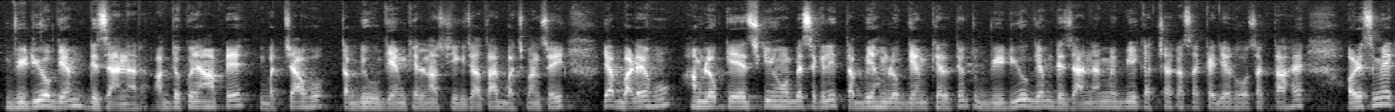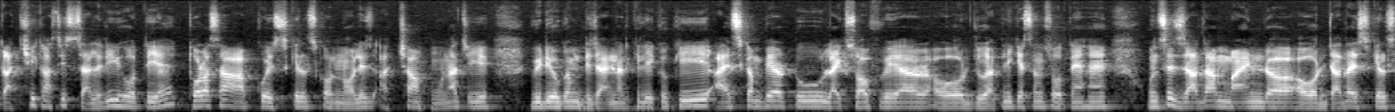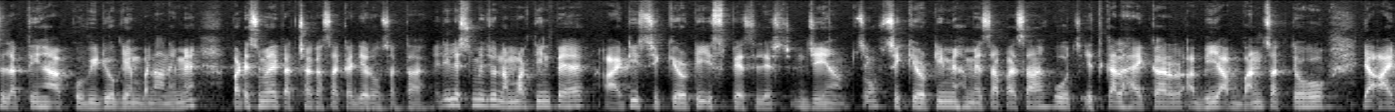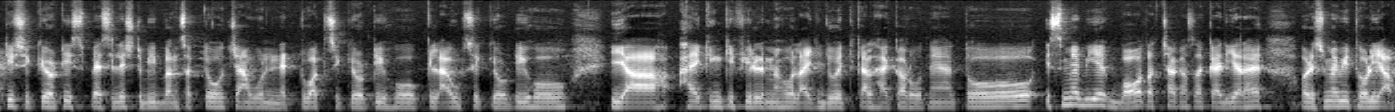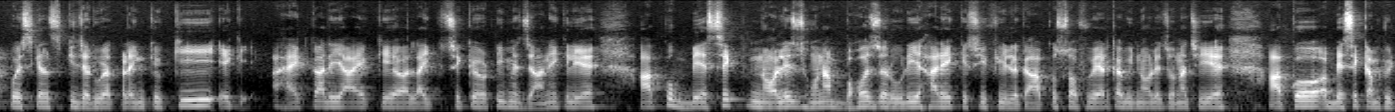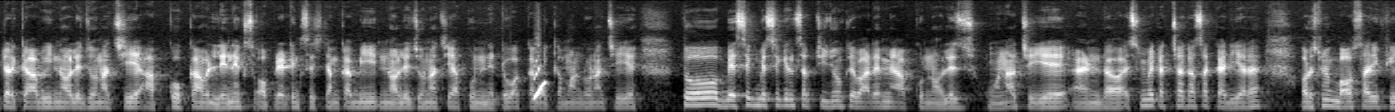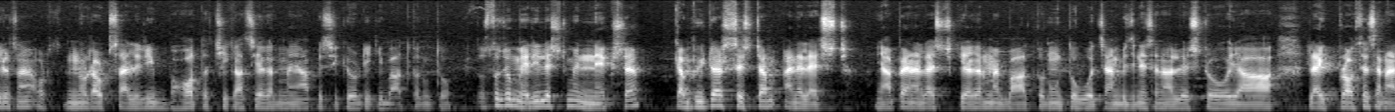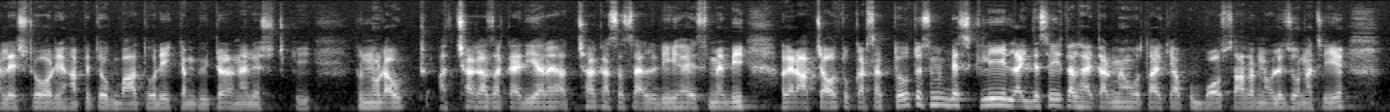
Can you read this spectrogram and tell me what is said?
वीडियो गेम डिज़ाइनर। अब देखो यहाँ पे बच्चा हो, तब भी वो गेम खेलना सीख जाता है बचपन से ही। या बड़े हों, हम लोग के एज की हों बेसिकली तब भी हम लोग गेम खेलते हैं। तो वीडियो गेम डिज़ाइनर में भी एक अच्छा खासा करियर हो सकता है। और इसमें एक अच्छी खासी सैलरी होती है। थोड़ा सा आपको स्किल्स का नॉलेज अच्छा होना चाहिए वीडियो गेम डिज़ाइनर के लिए, क्योंकि as compare to like software और जो एप्लीकेशंस होते हैं, उनसे ज़्यादा माइंड और ज़्यादा स्किल्स लगती हैं आपको वीडियो गेम बनाने में। बट इसमें एक अच्छा खासा करियर हो सकता है। मेरी लिस्ट में जो नंबर तीन पे है आईटी सिक्योरिटी स्पेशलिस्ट जी हाँ तो सिक्योरिटी में हमेशा पैसा है। वो इतकल हैकर अभी आप बन सकते हो, या आईटी सिक्योरिटी स्पेशलिस्ट भी बन सकते हो, चाहे वो नेटवर्क सिक्योरिटी हो क्लाउड सिक्योरिटी हो, या हैकिंग की फ़ील्ड में हो लाइक जो इतकल हैकर होते हैं। तो इसमें भी एक बहुत अच्छा खासा करियर है, और इसमें भी थोड़ी आपको स्किल्स की ज़रूरत पड़ेगी, क्योंकि एक हैकर या एक लाइक सिक्योरिटी में जाने के लिए आपको बेसिक नॉलेज होना बहुत ज़रूरी है, हर एक किसी फ़ील्ड का। आपको सॉफ्टवेयर का भी नॉलेज होना चाहिए, आपको बेसिक कंप्यूटर का भी नॉलेज होना चाहिए, आपको का लिनक्स ऑपरेटिंग सिस्टम का भी नॉलेज होना चाहिए, आपको नेटवर्क का भी कमांड होना चाहिए। तो बेसिक बेसिक इन सब चीज़ों के बारे में आपको नॉलेज होना चाहिए एंड इसमें एक अच्छा खासा करियर है और इसमें बहुत सारी फील्ड्स हैं और नो डाउट सैलरी बहुत अच्छी खासी अगर मैं यहाँ पे सिक्योरिटी की बात करूँ तो। दोस्तों, जो मेरी लिस्ट में नेक्स्ट है कंप्यूटर सिस्टम एनालिस्ट। यहाँ पे एनालिस्ट की अगर मैं बात करूँ तो वो चाहे बिज़नेस एनालिस्ट हो या, लाइक, प्रोसेस एनालिस्ट हो और यहाँ पे तो बात हो रही है कंप्यूटर एनालिस्ट की। तो नो डाउट अच्छा खासा कैरियर है अच्छा खासा सैलरी है, इसमें भी अगर आप चाहो तो कर सकते हो। तो इसमें बेसिकली लाइक जैसे कल हैकर में होता है कि आपको बहुत सारा नॉलेज होना चाहिए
